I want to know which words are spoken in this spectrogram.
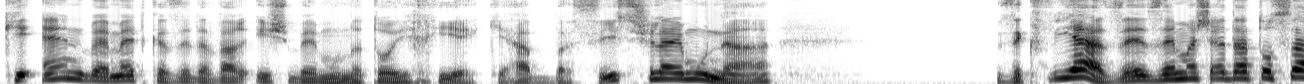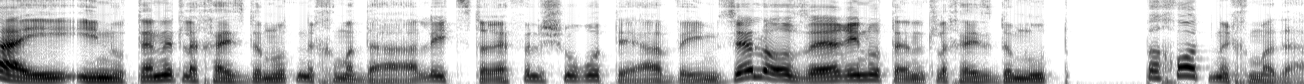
כי אין באמת כזה דבר איש באמונתו יחיה, כי הבסיס של האמונה זה כפייה, זה, זה מה שהדת עושה, היא, היא נותנת לך הזדמנות נחמדה להצטרף אל שורותיה, ואם זה לא עוזר, היא נותנת לך הזדמנות פחות נחמדה.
